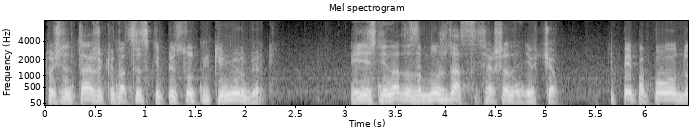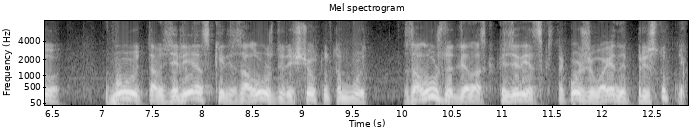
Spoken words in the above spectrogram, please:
точно так же, как нацистские преступники в Нюрнберге. И здесь не надо заблуждаться совершенно ни в чем. Теперь по поводу, будет там Зеленский или Залужный, или еще кто-то будет. Залужный для нас, как и Зеленский, такой же военный преступник,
